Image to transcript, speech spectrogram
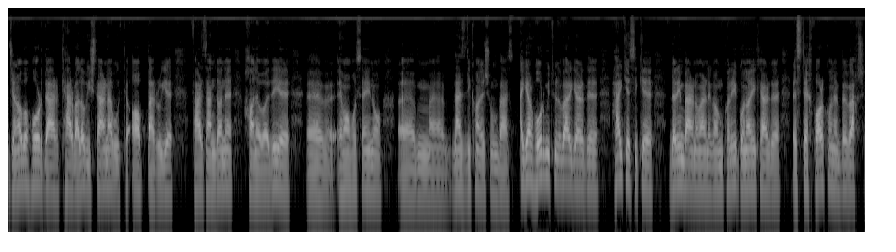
جناب هور در کربلا بیشتر نبود که آب بر روی فرزندان خانواده امام حسین و نزدیکانشون بست. اگر هور می‌تونه برگرده هر کسی که در این برنامه رو نگاه می‌کنه یه گناهی کرده استغفار کنه ببخش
